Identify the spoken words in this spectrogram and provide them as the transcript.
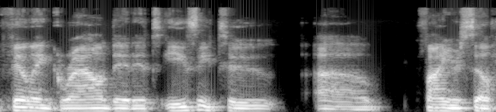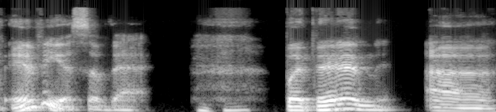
feeling grounded it's easy to uh find yourself envious of that mm-hmm. but then uh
